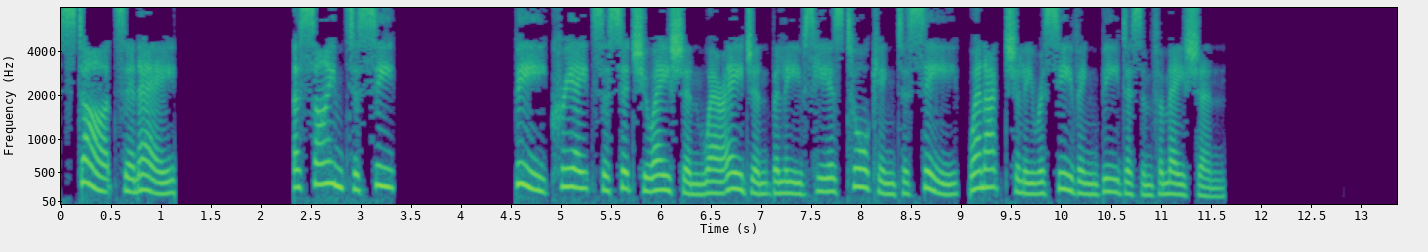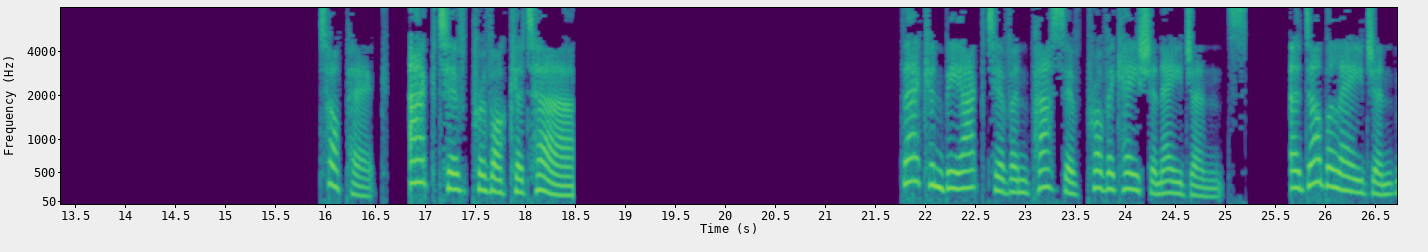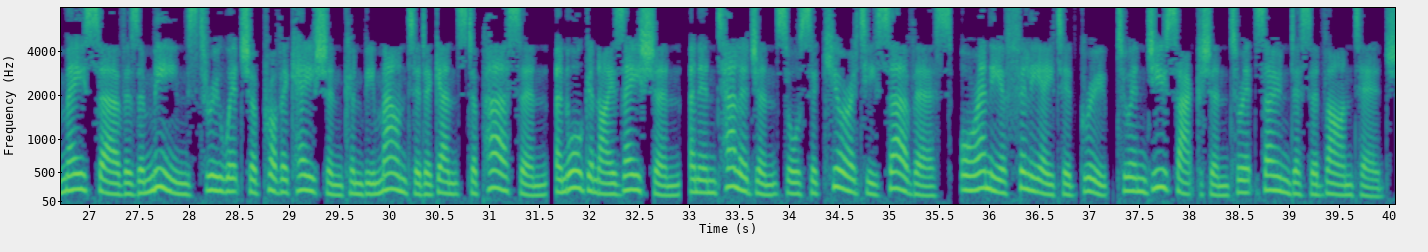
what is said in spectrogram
Starts in A. Assigned to C. B creates a situation where agent believes he is talking to C, when actually receiving B disinformation. Topic: Active provocateur. There can be active and passive provocation agents. A double agent may serve as a means through which a provocation can be mounted against a person, an organization, an intelligence or security service, or any affiliated group to induce action to its own disadvantage.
